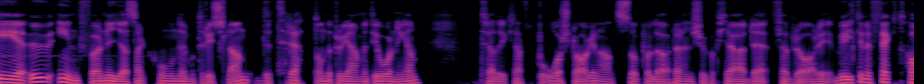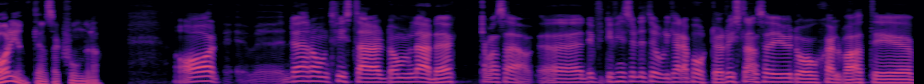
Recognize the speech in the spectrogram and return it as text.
EU inför nya sanktioner mot Ryssland, det trettonde programmet i ordningen. Det träder i kraft på årsdagen, alltså på lördag den 24 februari. Vilken effekt har egentligen sanktionerna? Ja, därom tvistar de lärde kan man säga. Eh, det, det, finns ju lite olika rapporter. Ryssland säger ju då själva att det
